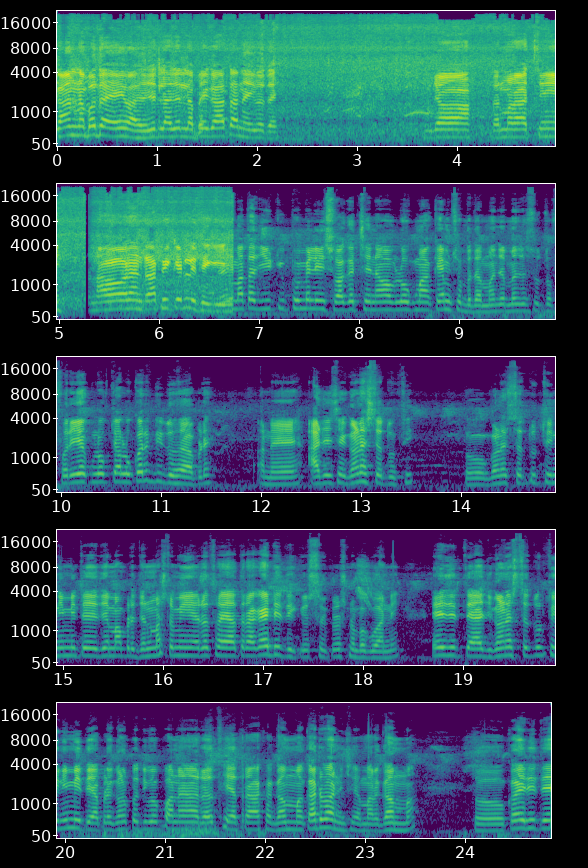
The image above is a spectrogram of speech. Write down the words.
ગામના બધા આવ્યા છે, જેટલા જેટલા ભેગા હતા ને એ બધા જો ધર્મરાજસિંહ નાવાવાળાની ટ્રાફિક કેટલી થઈ ગઈ માતાજી યુટ્યુબ ફેમિલી સ્વાગત છે નવા બ્લોગમાં કેમ છો બધા? મજા મજા. શું તો ફરી એક બ્લોગ ચાલુ કરી દીધો છે આપણે. અને આજે છે ગણેશ ચતુર્થી. તો ગણેશ ચતુર્થી નિમિત્તે જેમ આપણે જન્માષ્ટમી રથયાત્રા કાઢી હતી શ્રી કૃષ્ણ ભગવાનની, એ જ રીતે આજ ગણેશ ચતુર્થી નિમિત્તે આપણે ગણપતિ બાપાના રથયાત્રા આખા ગામમાં કાઢવાની છે અમારા ગામમાં. તો કઈ રીતે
